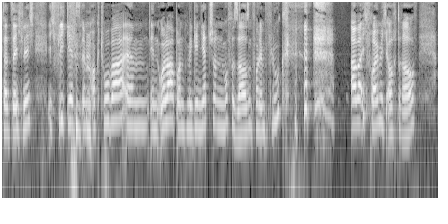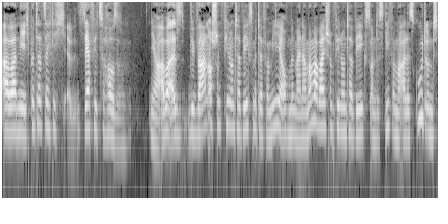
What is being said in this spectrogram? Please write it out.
tatsächlich. Ich fliege jetzt im Oktober ähm, in Urlaub und mir gehen jetzt schon Muffesausen vor dem Flug. aber ich freue mich auch drauf. Aber nee, ich bin tatsächlich sehr viel zu Hause. Ja, aber also, wir waren auch schon viel unterwegs mit der Familie, auch mit meiner Mama war ich schon viel unterwegs und es lief immer alles gut und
